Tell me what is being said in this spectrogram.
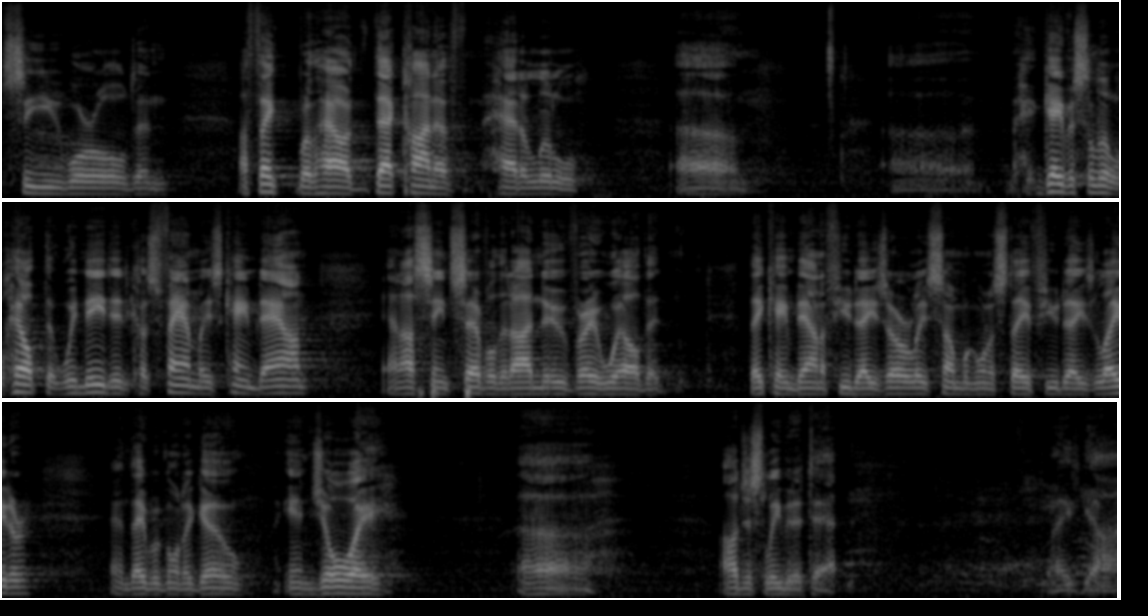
Sea World and I think Brother Howard that kind of had a little. Um, uh, gave us a little help that we needed because families came down and I've seen several that I knew very well that they came down a few days early. Some were going to stay a few days later, and they were going to go enjoy. Uh, I'll just leave it at that. Praise God.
